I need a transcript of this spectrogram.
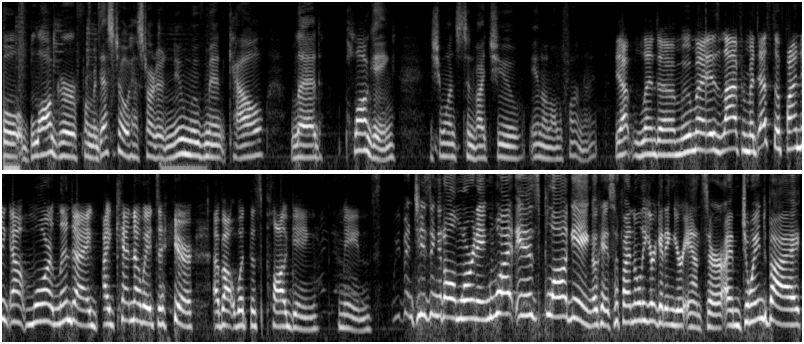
blogger from Modesto has started a new movement, Cal-led plogging. And she wants to invite you in on all the fun, right? Yep, Linda Mumma is live from Modesto finding out more. Linda, I, I cannot wait to hear about what this plogging means. We've been teasing it all morning. What is plogging? Okay, so finally you're getting your answer. I'm joined by,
